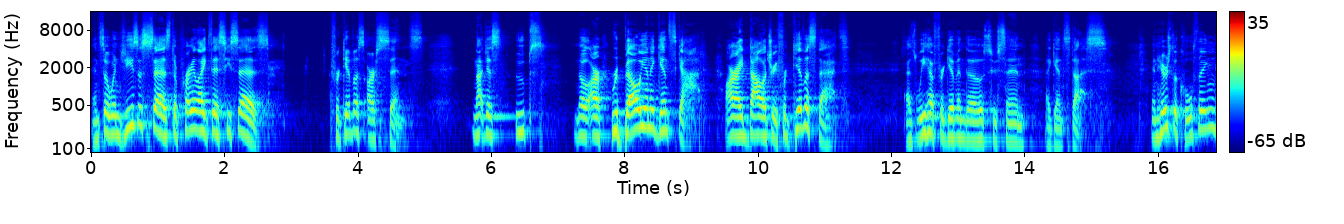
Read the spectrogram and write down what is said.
And so when Jesus says to pray like this, he says, Forgive us our sins. Not just, oops, no, our rebellion against God, our idolatry. Forgive us that as we have forgiven those who sin against us. And here's the cool thing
